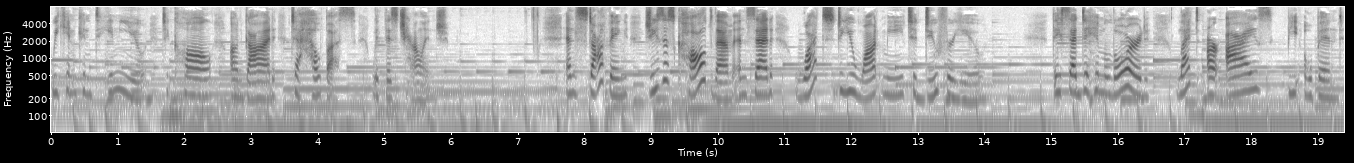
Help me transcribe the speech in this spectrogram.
We can continue to call on God to help us with this challenge and stopping, Jesus called them and said, What do you want me to do for you? They said to him, Lord, let our eyes be opened.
